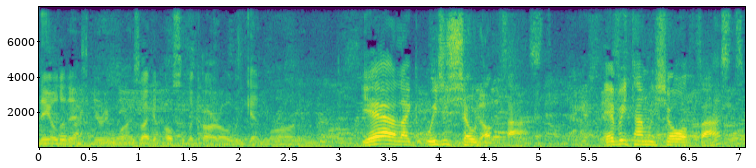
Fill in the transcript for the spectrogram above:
nailed it engineering wise? I could hustle the car all weekend long and Yeah, like we just showed up fast. Every time we show up fast,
